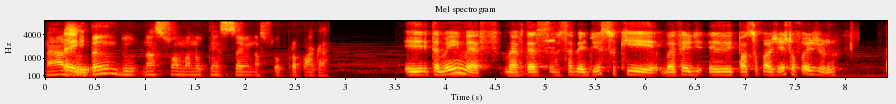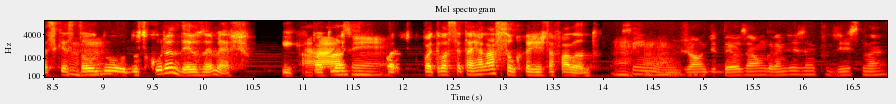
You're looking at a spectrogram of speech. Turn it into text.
né, é, ajudando é, na sua manutenção e na sua propagação. E também, Mef, Mef deve saber disso, que o Mef ele passou pra gente, não foi, Júlio? Essa questão uhum. do, dos curandeiros, né, Mef? E ah, pode, ter uma, pode, pode, ter uma certa relação com o que a gente tá falando. Uhum. Sim, o João de Deus é um grande exemplo disso, né?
